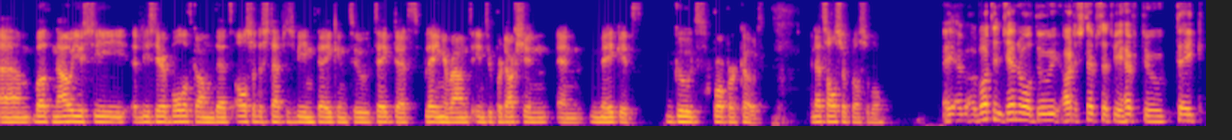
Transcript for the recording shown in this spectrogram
Um, but now you see, at least here at Bol.com, that also the steps is being taken to take that playing around into production and make it good, proper code. And that's also possible. What in general do we, are the steps that we have to take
